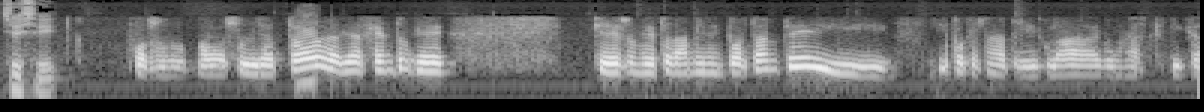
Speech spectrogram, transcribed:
Sí, sí. Por su, por su director, había gente que, que es un director también importante y y porque es una película con una estética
